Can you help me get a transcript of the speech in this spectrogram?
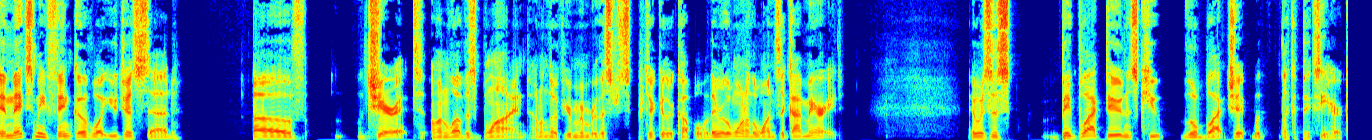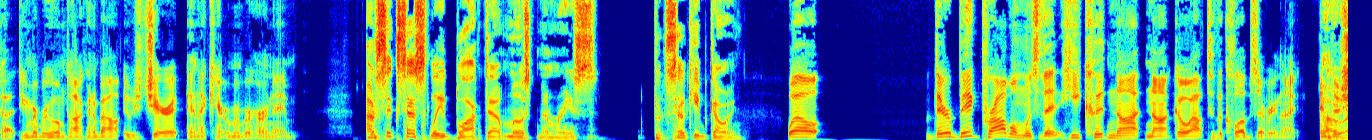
It makes me think of what you just said of Jarrett on Love is Blind. I don't know if you remember this particular couple, but they were one of the ones that got married. It was this big black dude and this cute little black chick with like a pixie haircut. Do you remember who I'm talking about? It was Jarrett, and I can't remember her name. I've successfully blocked out most memories, but so keep going. Well, their big problem was that he could not not go out to the clubs every night, and Oh, so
